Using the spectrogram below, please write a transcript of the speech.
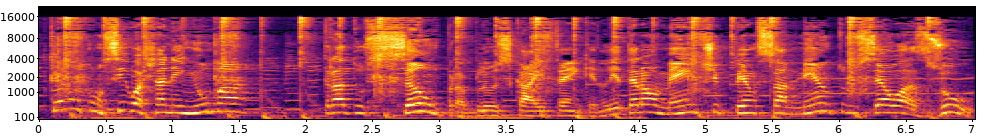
porque eu não consigo achar nenhuma tradução para blue sky thinking. Literalmente, pensamento do céu azul.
